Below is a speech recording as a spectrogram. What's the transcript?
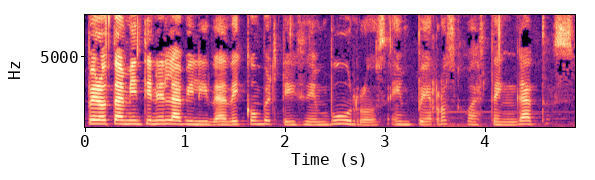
pero también tienen la habilidad de convertirse en burros, en perros o hasta en gatos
